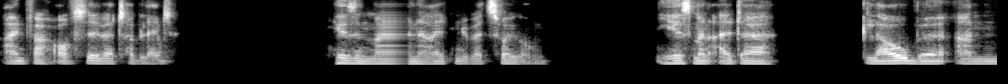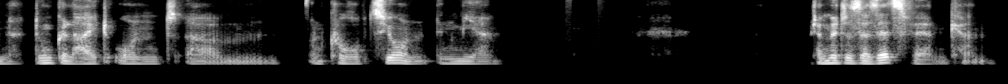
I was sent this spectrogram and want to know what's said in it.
Einfach auf Silbertablett. Hier sind meine alten Überzeugungen. Hier ist mein alter Glaube an Dunkelheit und, ähm, und Korruption in mir, damit es ersetzt werden kann.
